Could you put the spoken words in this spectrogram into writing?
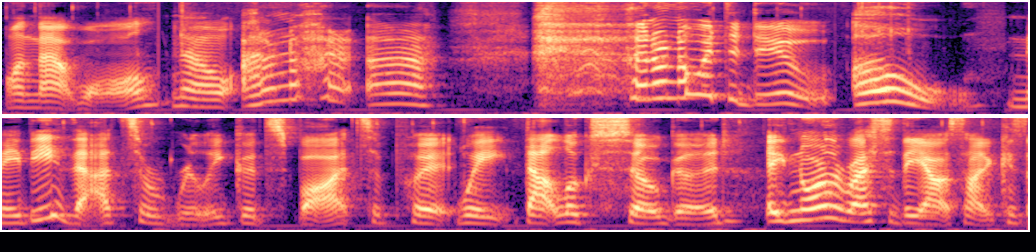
on that wall. No, I don't know how to, uh, I don't know what to do. Oh, maybe that's a really good spot to put. Wait, that looks so good. Ignore the rest of the outside because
